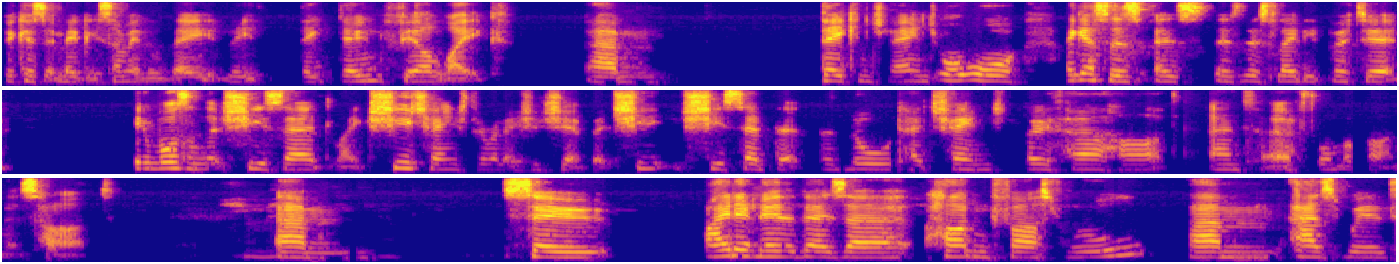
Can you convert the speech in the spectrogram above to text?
because it may be something that they they, they don't feel like um, they can change. Or, or I guess as, as as this lady put it it wasn't that she said like she changed the relationship but she she said that the Lord had changed both her heart and her former partner's heart. Um, so I don't know that there's a hard and fast rule um, as with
